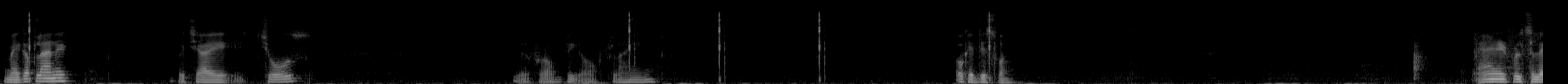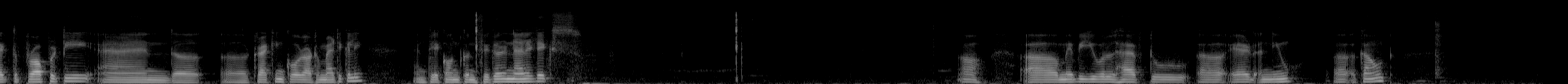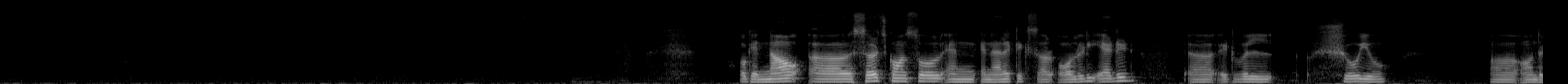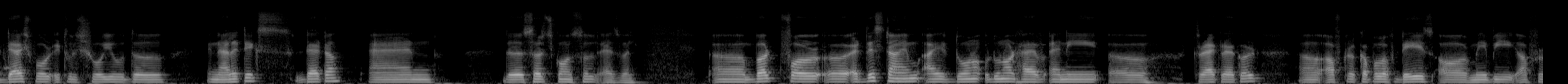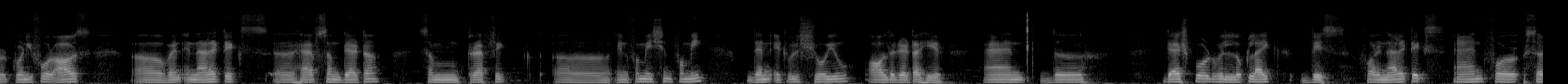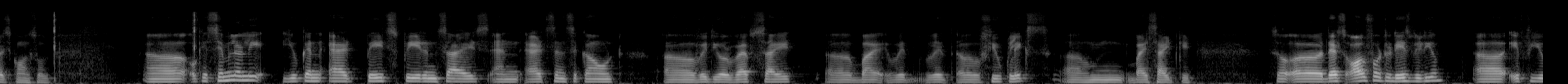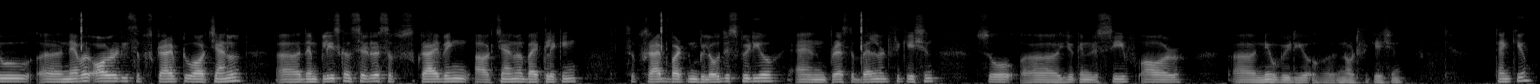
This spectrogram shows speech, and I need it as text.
mega planet which I chose. You're probably offline. Okay this one. And it will select the property and the uh, tracking code automatically and click on configure analytics oh uh, maybe you will have to uh, add a new uh, account. Okay now uh, search console and analytics are already added. Uh, it will show you uh, on the dashboard it will show you the analytics data and the search console as well but for uh, at this time I do not, do not have any uh, track record. Uh, after a couple of days or maybe after 24 hours uh, when analytics have some data some traffic information for me then it will show you all the data here. And the dashboard will look like this for analytics and for search console uh, okay similarly you can add page speed insights and AdSense account uh, with your website uh, by with with a few clicks um, by Sitekit so uh, that's all for today's video. Uh, if you uh, never already subscribed to our channel then please consider subscribing our channel by clicking subscribe button below this video and press the bell notification so you can receive our new video notification. Thank you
